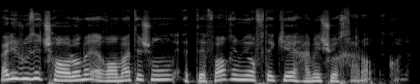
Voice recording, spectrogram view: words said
ولی روز چهارم اقامتشون اتفاقی میافته که همه چیو خراب می‌کنه.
